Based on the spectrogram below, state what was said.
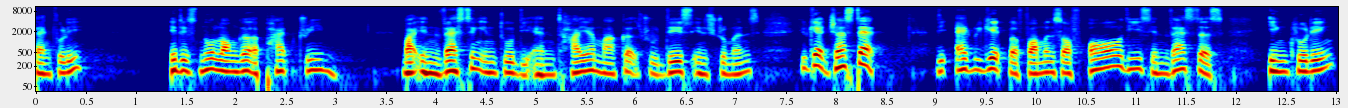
Thankfully, it is no longer a pipe dream. By investing into the entire market through these instruments, you get just that the aggregate performance of all these investors, including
